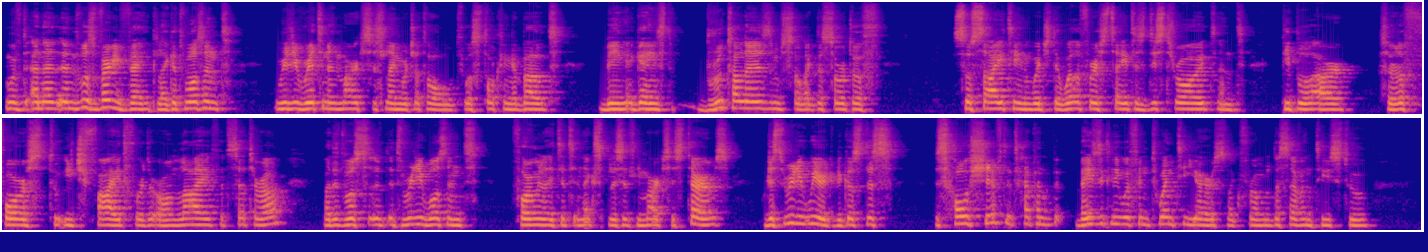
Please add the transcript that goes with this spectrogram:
with and, and it was very vague. Like it wasn't really written in Marxist language at all. It was talking about being against brutalism, so like the sort of society in which the welfare state is destroyed and people are sort of forced to each fight for their own life, etc. But it was it really wasn't formulated in explicitly Marxist terms, which is really weird because this this whole shift it happened basically within 20 years, like from the 70s to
